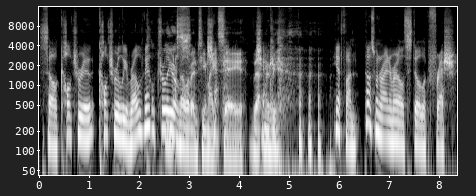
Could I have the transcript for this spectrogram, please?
so culturally culturally relevant. Culturally Yes. irrelevant, you might Check. say, that Check. movie. He had fun. That was when Ryan Reynolds still looked fresh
